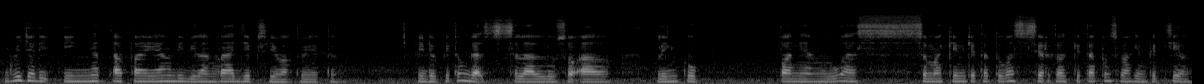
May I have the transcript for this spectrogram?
gue jadi inget apa yang dibilang Rajib sih waktu itu. Hidup itu nggak selalu soal lingkupan yang luas. Semakin kita tua circle kita pun semakin kecil.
